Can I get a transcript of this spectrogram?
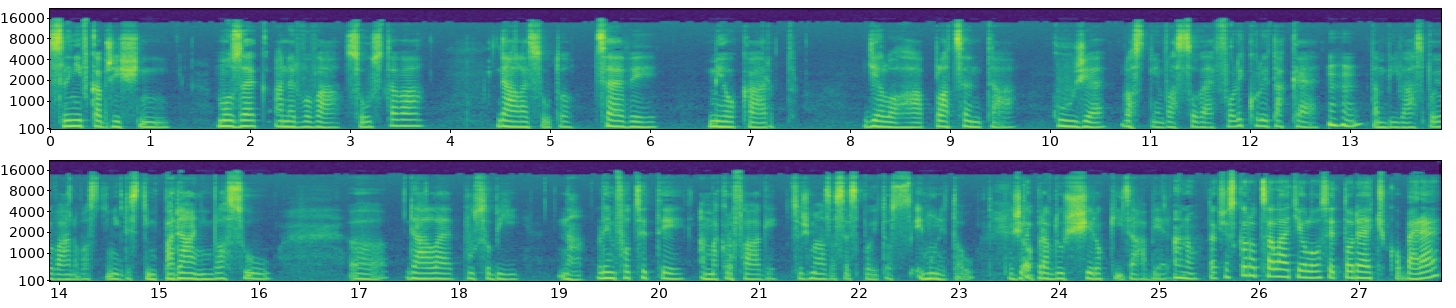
slinivka břišní, mozek a nervová soustava. Dále jsou to cévy, myokard, děloha, placenta, kůže, vlastně vlasové folikuly také. Mm-hmm. Tam bývá spojováno vlastně někdy s tím padáním vlasů. Eh, dále působí na lymfocyty a makrofágy, což má zase spojitost s imunitou. Takže tak, opravdu široký záběr. Ano, takže skoro celé tělo si to D bere,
